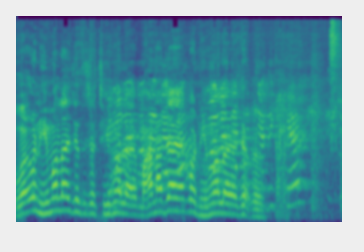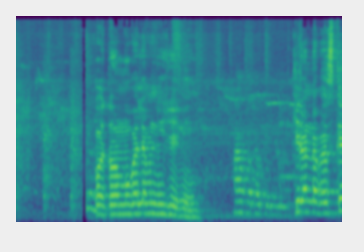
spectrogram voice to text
ও এখন হিমালয় যেতে চাচ্ছে হিমালয় মানা যায় এখন হিমালয় যাবে। এদিকে। কই তোমার মোবাইলে আমি নিজেই নিই। কি রান্না আজকে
